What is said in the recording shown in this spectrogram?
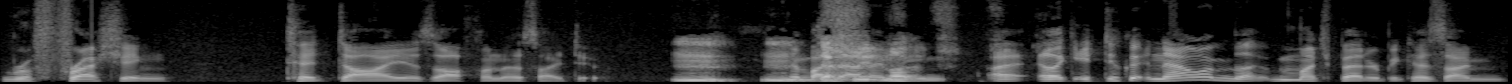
refreshing to die as often as I do. Mm, mm, and by that I mean, I, like it took. Now I'm like, much better because I'm,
